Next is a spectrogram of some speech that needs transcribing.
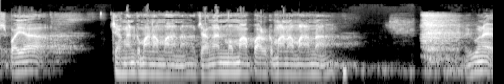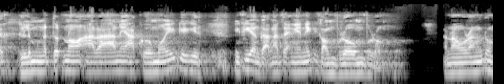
supaya jangan kemana-mana jangan memapar kemana-mana Iku nek gelem ngetutno arane agama iki iki yang enggak ngatek ngene iki kombro-mbro. Karena orang tuh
